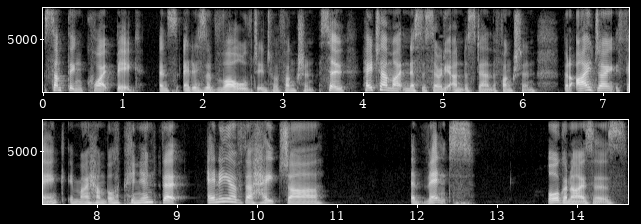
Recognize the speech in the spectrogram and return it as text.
something quite big and it has evolved into a function. So HR might necessarily understand the function, but I don't think, in my humble opinion, that any of the HR events organizers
